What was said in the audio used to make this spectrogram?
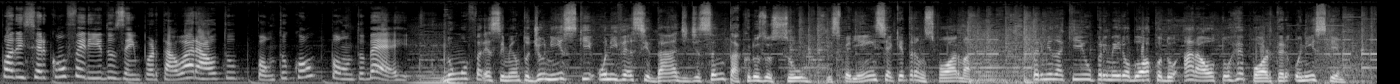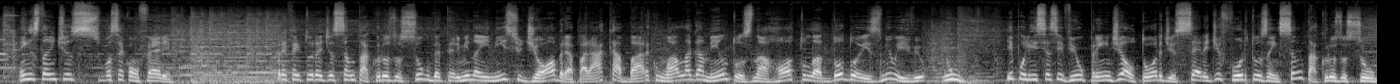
podem ser conferidos em portalaralto.com.br. Num oferecimento de Unisque, Universidade de Santa Cruz do Sul, experiência que transforma. Termina aqui o primeiro bloco do Arauto Repórter Unisque. Em instantes, você confere. Prefeitura de Santa Cruz do Sul determina início de obra para acabar com alagamentos na rótula do 2001. E Polícia Civil prende autor de série de furtos em Santa Cruz do Sul.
